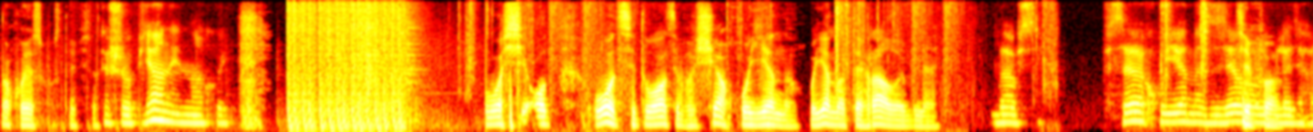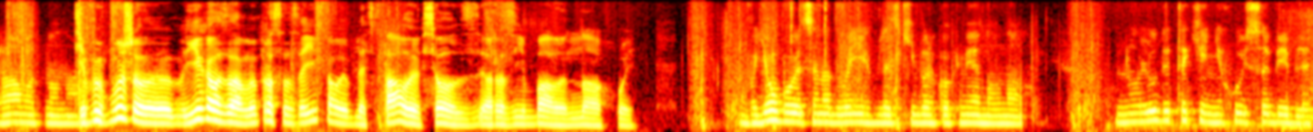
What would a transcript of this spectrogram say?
Нахуй я спустився. Ти що, п'яний нахуй? Вообще, от, от ситуація вообще охуєнна. Охуєнно ти грали, блядь. Да, все, все охуєнно зробили, Типа, блядь, грамотно, на. Типу, Буша їхав за, ми просто заїхали, блядь, стали, все, роз'їбали нахуй. Вйобуються на двоїх, блядь, кіберкокменів, нахуй. Ну, люди такі, ніхуй собі, блядь.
